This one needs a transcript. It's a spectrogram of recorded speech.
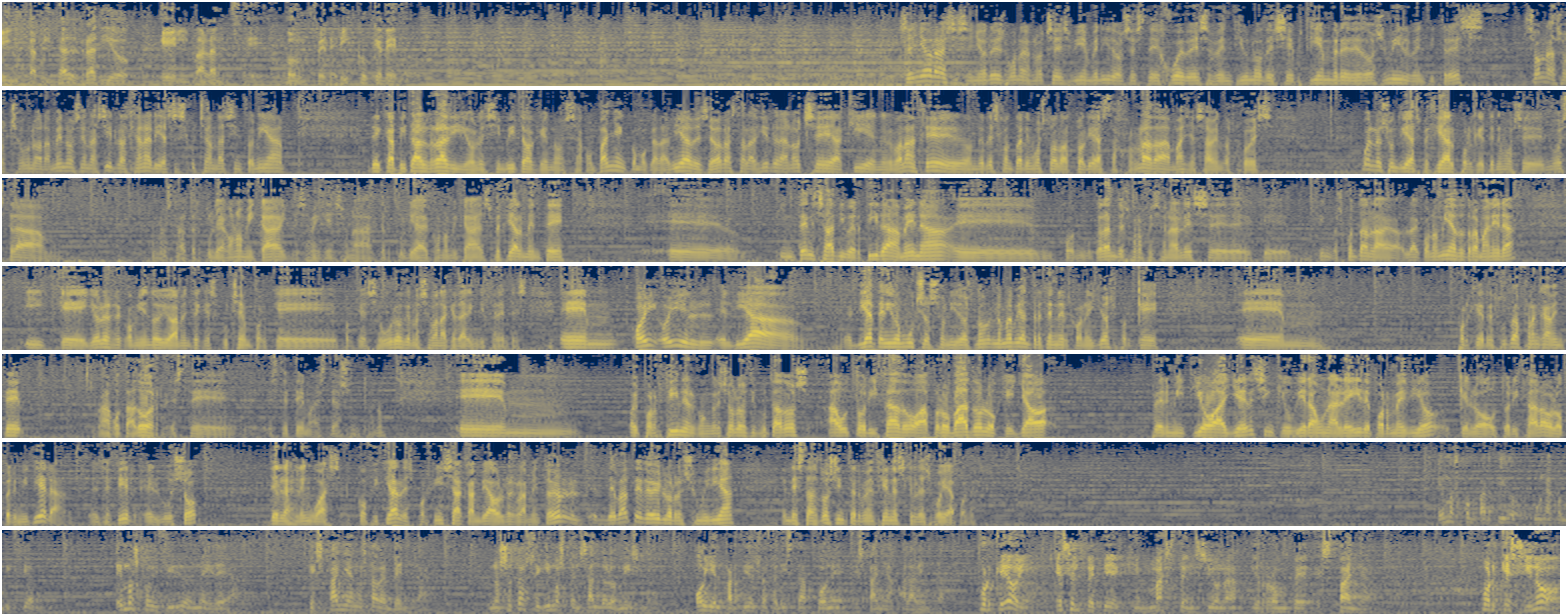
En Capital Radio, El Balance, con Federico Quevedo. Señoras y señores, buenas noches, bienvenidos este jueves 21 de septiembre de 2023. Son las 8, una hora menos en las Islas Canarias, escuchan la sintonía de Capital Radio. Les invito a que nos acompañen como cada día desde ahora hasta las 10 de la noche aquí en el balance, donde les contaremos toda la actualidad de esta jornada. Además, ya saben, los jueves bueno, es un día especial porque tenemos eh, nuestra nuestra tertulia económica, ya saben que es una tertulia económica especialmente eh, intensa, divertida, amena, eh, con grandes profesionales eh, que nos cuentan la, economía de otra manera y que yo les recomiendo vivamente que escuchen porque porque seguro que no se van a quedar indiferentes. Eh, hoy hoy el, el, día el día ha tenido muchos sonidos, no, no me voy a entretener con ellos porque eh, porque resulta francamente agotador este, este tema, este asunto, ¿no? Eh, hoy por fin el Congreso de los Diputados ha autorizado, ha aprobado lo que ya permitió ayer sin que hubiera una ley de por medio que lo autorizara o lo permitiera. Es decir, el uso de las lenguas cooficiales. Por fin se ha cambiado el reglamento. El debate de hoy lo resumiría en estas dos intervenciones que les voy a poner. Hemos compartido una convicción, hemos coincidido en una idea, que España no estaba en venta. Nosotros seguimos pensando lo mismo. Hoy el Partido Socialista pone España a la venta. Porque hoy es el PP quien más tensiona y rompe España. Porque si no,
